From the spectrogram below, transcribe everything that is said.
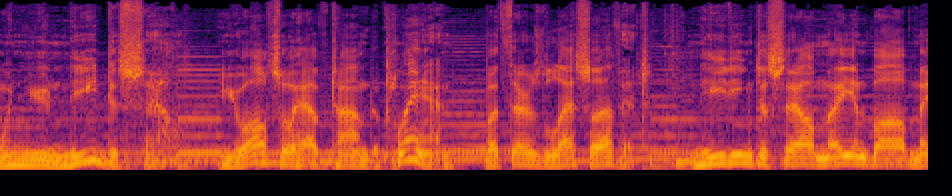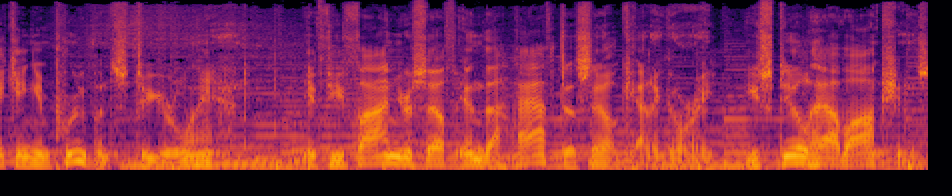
When you need to sell, you also have time to plan, but there's less of it. Needing to sell may involve making improvements to your land. If you find yourself in the have to sell category, you still have options.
